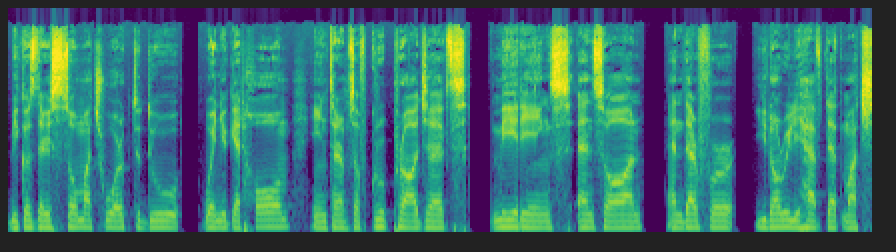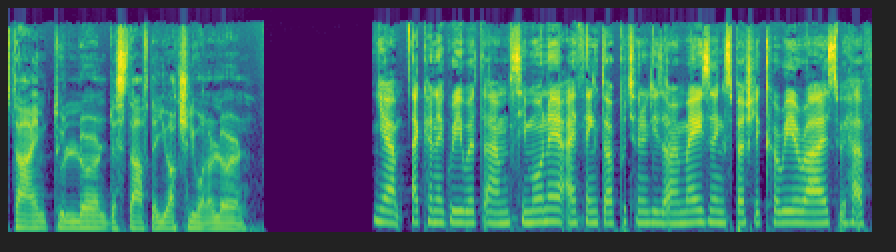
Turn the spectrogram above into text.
because there is so much work to do when you get home in terms of group projects meetings and so on and therefore you don't really have that much time to learn the stuff that you actually want to learn yeah, I can agree with um, Simone. I think the opportunities are amazing, especially career wise. We have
